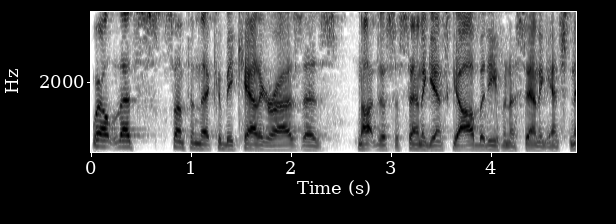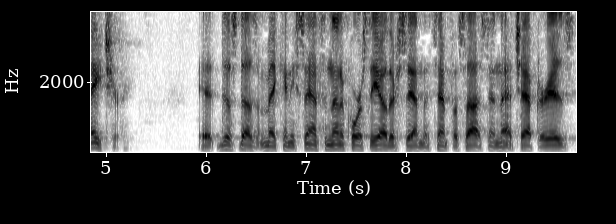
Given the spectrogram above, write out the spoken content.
Well, that's something that could be categorized as not just a sin against God, but even a sin against nature. It just doesn't make any sense. And then, of course, the other sin that's emphasized in that chapter is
